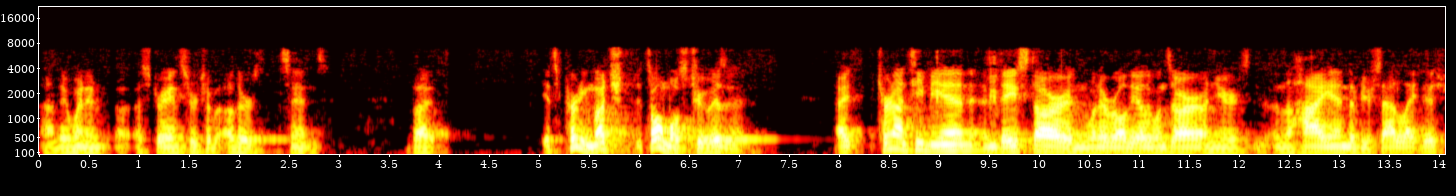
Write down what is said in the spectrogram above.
Uh, they went in, uh, astray in search of other sins. But it's pretty much, it's almost true, isn't it? I turn on TBN and Daystar and whatever all the other ones are on your on the high end of your satellite dish.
